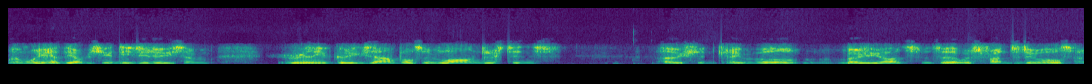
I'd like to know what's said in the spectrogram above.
And we had the opportunity to do some really good examples of long distance ocean capable motor yachts. So that was fun to do also.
